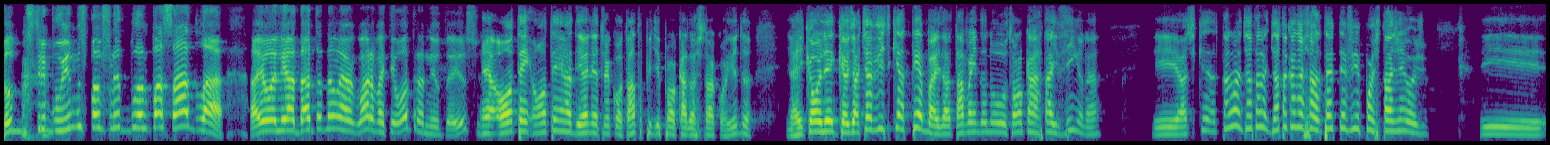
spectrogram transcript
Estão distribuindo os panfletos do ano passado lá. Aí eu olhei a data, não, é agora, vai ter outra, Nilton, é isso? É, ontem, ontem a Diane entrou em contato, pediu para eu cadastrar a corrida. E aí que eu olhei, que eu já tinha visto que ia ter, mas ela tava indo no, só no cartazinho, né? E acho que tá lá, já, tá, já tá cadastrado, até teve postagem hoje. E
